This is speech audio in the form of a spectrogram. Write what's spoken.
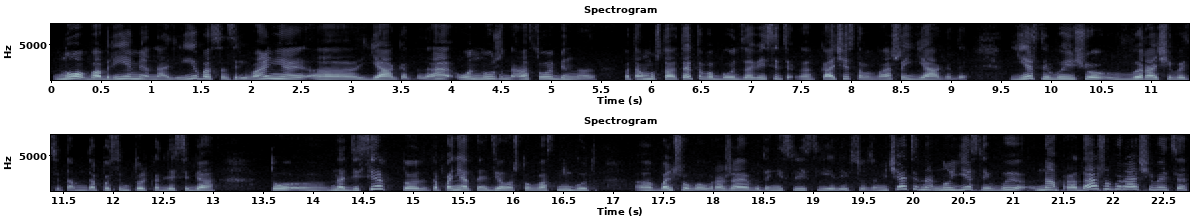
Но во время налива, созревания ягод, да, он нужен особенно потому что от этого будет зависеть э, качество вашей ягоды. Если вы еще выращиваете, там, допустим, только для себя, то э, на десерт, то это понятное дело, что у вас не будет э, большого урожая, вы донесли, съели, и все замечательно. Но если вы на продажу выращиваете,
